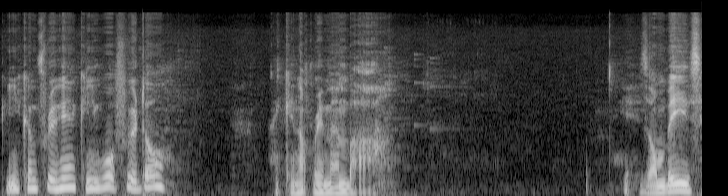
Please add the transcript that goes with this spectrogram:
Can you come through here? Can you walk through a door? I cannot remember. Here, zombies.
